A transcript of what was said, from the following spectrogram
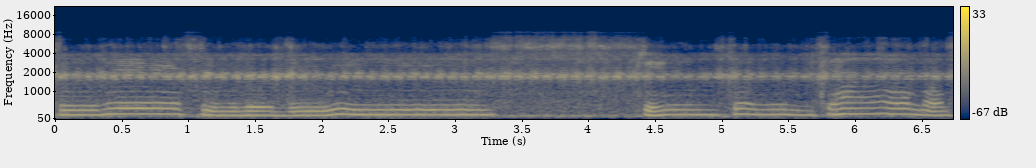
করে চিরদিন প্রেম প্রেম খেলা চলো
